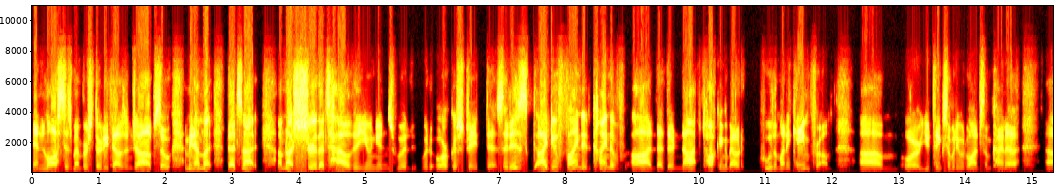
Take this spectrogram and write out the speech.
and lost his members 30,000 jobs. So, I mean, I'm not, that's not, I'm not sure that's how the unions would, would orchestrate this. It is, I do find it kind of odd that they're not talking about who the money came from. Um, or you'd think somebody would want some kind of uh,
